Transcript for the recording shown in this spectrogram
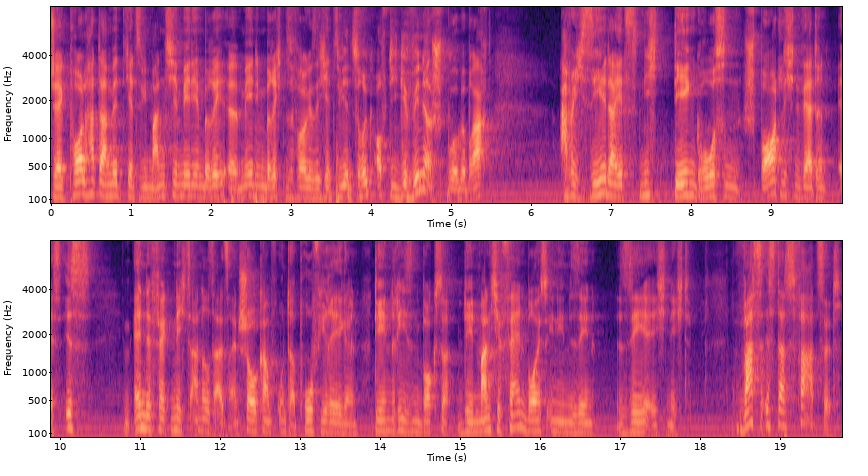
Jake Paul hat damit jetzt, wie manche Medienberi äh, Medienberichten zufolge, sich jetzt wieder zurück auf die Gewinnerspur gebracht. Aber ich sehe da jetzt nicht den großen sportlichen Wert drin. Es ist im Endeffekt nichts anderes als ein Showkampf unter Profiregeln. Den Riesenboxer, den manche Fanboys in ihm sehen, sehe ich nicht. Was ist das Fazit?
